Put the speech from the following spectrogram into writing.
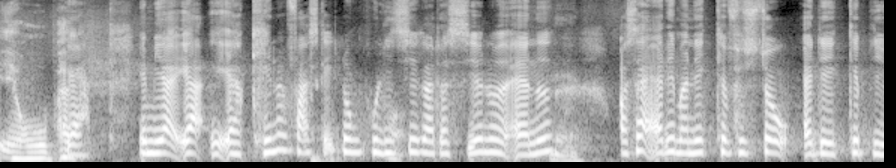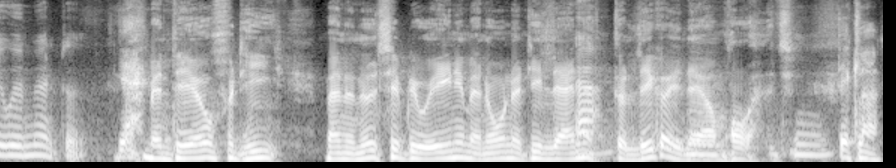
Europa. Ja. Jamen, jeg, jeg, jeg kender faktisk ikke nogen politikere, der siger noget andet. Og så er det, man ikke kan forstå, at det ikke kan blive udmyndtet. ja Men det er jo fordi, man er nødt til at blive enig med nogle af de lande, Ja. der ligger i nærområdet. Mm. det er klart.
